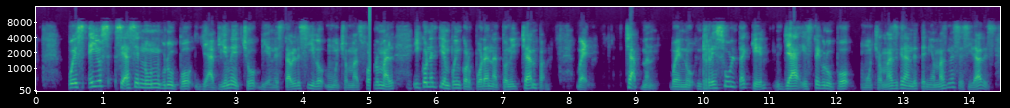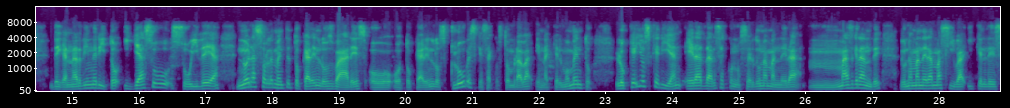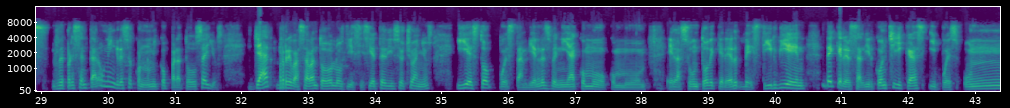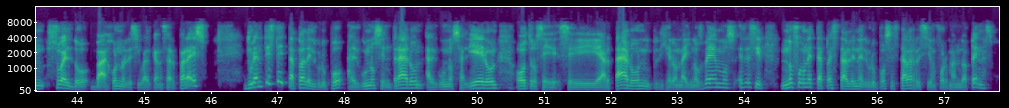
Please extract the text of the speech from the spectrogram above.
pues ellos se hacen un grupo ya bien hecho, bien establecido, mucho más formal, y con el tiempo incorporan a Tony Champa. Bueno, Chapman. Bueno, resulta que ya este grupo, mucho más grande, tenía más necesidades de ganar dinerito y ya su, su idea no era solamente tocar en los bares o, tocar en los clubes que se acostumbraba en aquel momento. Lo que ellos querían era darse a conocer de una manera más grande, de una manera masiva y que les representara un ingreso económico para todos ellos. Ya rebasaban todos los 17, 18 años y esto pues también les venía como, como el asunto de querer vestir bien, de querer salir con chicas y pues un sueldo bajo no les iba a alcanzar para eso. Durante esta etapa del grupo, algunos entraron, algunos salieron, otros se, hartaron y pues dijeron, ahí nos vemos. Es decir, no fue una etapa estable en el grupo, se estaba recién formando apenas.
